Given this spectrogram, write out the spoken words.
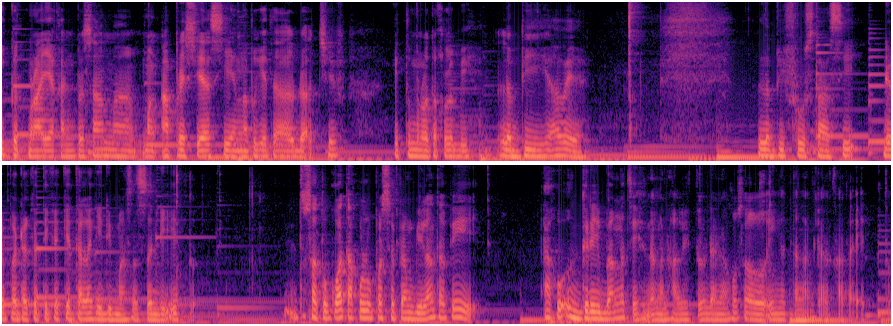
ikut merayakan bersama mengapresiasi yang apa kita udah achieve itu menurut aku lebih lebih apa ya lebih frustasi daripada ketika kita lagi di masa sedih itu itu satu kuat aku lupa siapa yang bilang tapi aku agree banget sih dengan hal itu dan aku selalu ingat dengan kata-kata itu.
